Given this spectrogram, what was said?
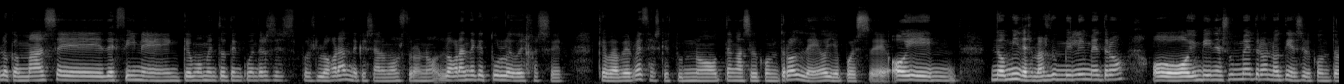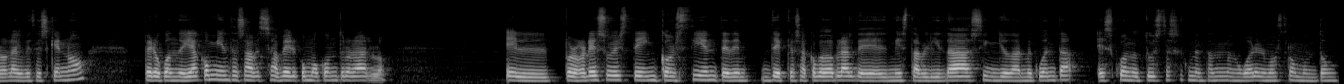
lo que más eh, define en qué momento te encuentras es pues, lo grande que sea el monstruo, ¿no? Lo grande que tú lo dejes ser. Que va a haber veces que tú no tengas el control de, oye, pues eh, hoy no mides más de un milímetro o hoy mides un metro, no tienes el control. Hay veces que no, pero cuando ya comienzas a saber cómo controlarlo, el progreso este inconsciente de, de que os acabo de hablar, de mi estabilidad sin yo darme cuenta, es cuando tú estás comenzando a menguar el monstruo un montón.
